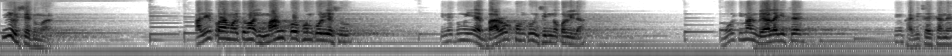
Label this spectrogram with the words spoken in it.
কি হৈছে তোমাৰ? কালিৰ পৰা মই তোমাক ইমানকৈ ফোন কৰি আছো কিন্তু তুমি এবাৰো ফোনটো ৰিচিভ নকৰিলা। মোৰ কিমান বেয়া লাগিছে তুমি ভাবি চাইছানে?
